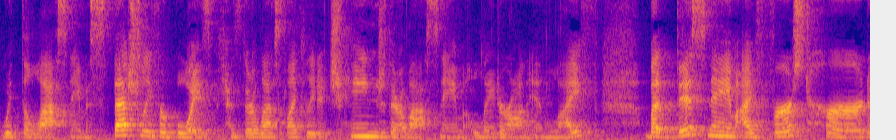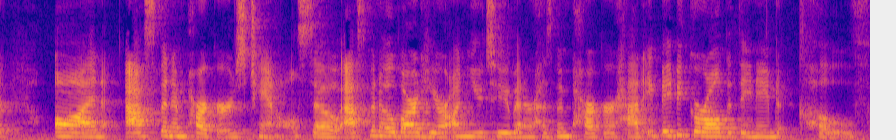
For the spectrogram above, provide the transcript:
with the last name, especially for boys because they're less likely to change their last name later on in life. But this name I first heard on Aspen and Parker's channel. So Aspen Ovard here on YouTube and her husband Parker had a baby girl that they named Cove.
